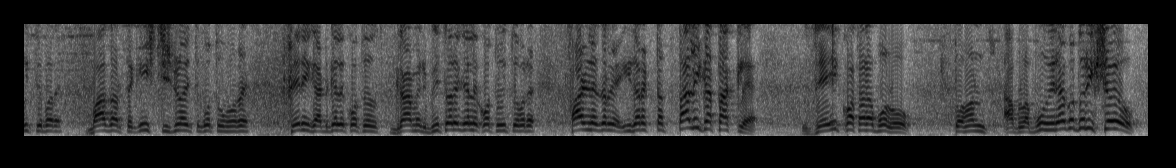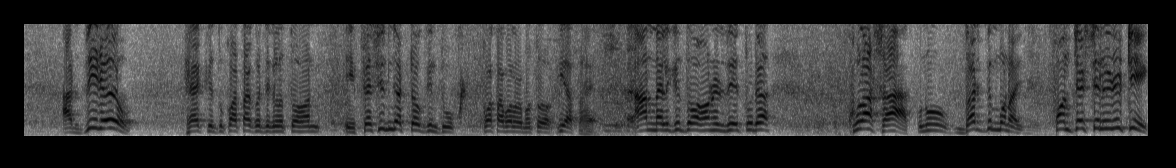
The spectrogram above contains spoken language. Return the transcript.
হইতে পারে? বাজার থেকে স্টেশন হইতে কত পারে? ফেরিঘাট গেলে কত গ্রামের ভিতরে গেলে কত হইতে পারে? ফার্টিলাইজার এটার একটা তালিকা থাকলে যেই কথাটা বলো তখন আপনার বহিরাগত রিক্সায় হোক আর জিরে হোক হ্যাঁ কিন্তু কথা কইতে গেলে তখন এই প্যাসেঞ্জারটাও কিন্তু কথা বলার মতো ইয়া থাকে। আর নাহলে কিন্তু অহনের যেহেতু এটা খোলাসা কোনো দারিদ্র্য নাই পঞ্চাশ সেলিরই ঠিক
